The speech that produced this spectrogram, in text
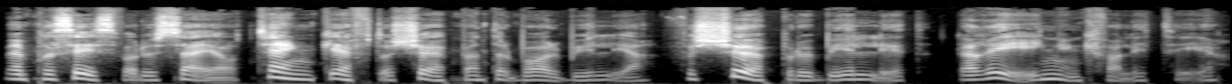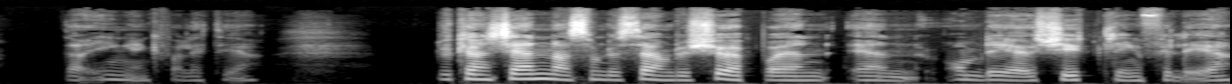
men precis vad du säger, tänk efter, köp inte bara det billiga. För köper du billigt, där är ingen kvalitet. Där är ingen kvalitet. Du kan känna som du säger, om du köper en, en om det är kycklingfilé,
